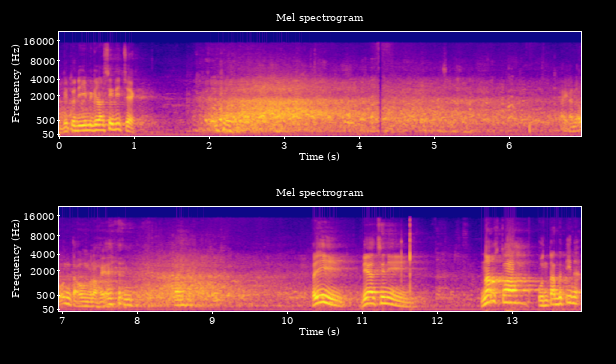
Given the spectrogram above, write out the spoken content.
Begitu di imigrasi dicek. Kayak ada unta umrah ya. Tapi lihat sini. Nakah unta betina.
